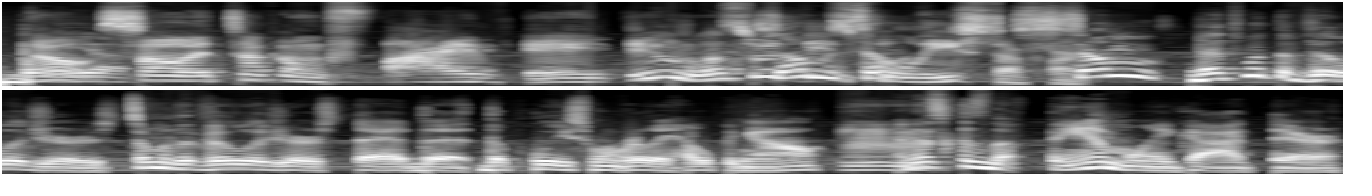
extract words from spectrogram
But no, yeah. so it took them five days, dude. What's with Some- these some- police stuff? Some that's what the villagers, some of the villagers said that the police weren't really helping out. Mhm. And that's because the family got there.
